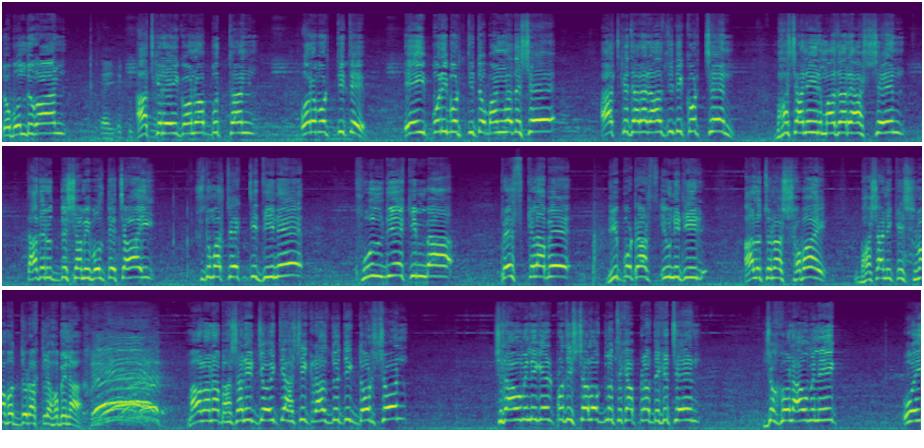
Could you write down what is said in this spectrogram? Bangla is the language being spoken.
তো বন্ধুগণ আজকের এই গণ অভ্যুত্থান পরবর্তীতে এই পরিবর্তিত বাংলাদেশে আজকে যারা রাজনীতি করছেন ভাসানির মাজারে আসছেন তাদের উদ্দেশ্যে আমি বলতে চাই শুধুমাত্র একটি দিনে ফুল দিয়ে কিংবা প্রেস ক্লাবে রিপোর্টার্স ইউনিটির আলোচনার সভায় ভাসানিকে সীমাবদ্ধ রাখলে হবে না। মাওলানা ভাসানির যে ঐতিহাসিক রাজনৈতিক দর্শন সেটা আওয়ামী লীগের প্রতিষ্ঠা লগ্ন থেকে আপনারা দেখেছেন, যখন আওয়ামী লীগ ওই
